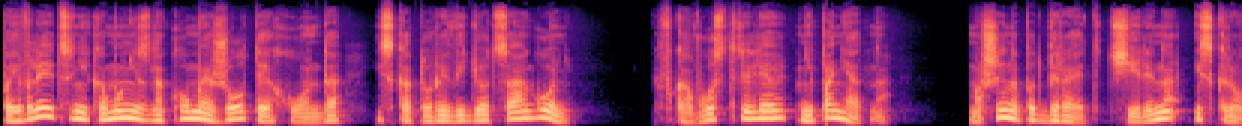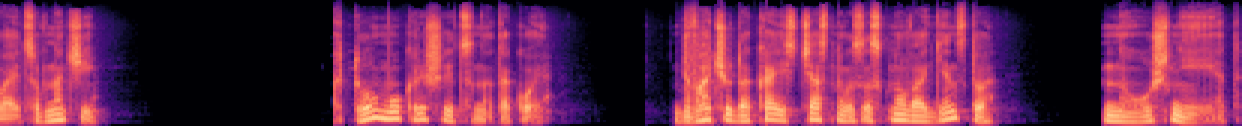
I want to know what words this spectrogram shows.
Появляется никому незнакомая желтая Хонда, из которой ведется огонь. В кого стреляют, непонятно. Машина подбирает Челина и скрывается в ночи. Кто мог решиться на такое? Два чудака из частного сыскного агентства? Ну уж нет.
